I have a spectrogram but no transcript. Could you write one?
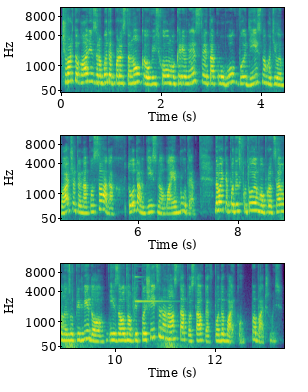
Чи варто владі зробити перестановки у військовому керівництві та кого б ви дійсно хотіли бачити на посадах? Хто там дійсно має бути? Давайте подискутуємо про це унизу під відео. І заодно підпишіться на нас та поставте вподобайку. Побачимось.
